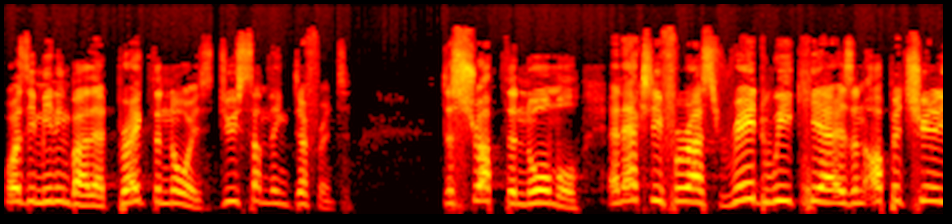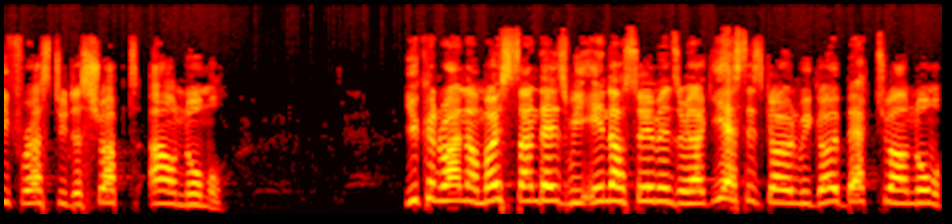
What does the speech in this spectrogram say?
What is he meaning by that? Break the noise, do something different, disrupt the normal. And actually, for us, Red Week here is an opportunity for us to disrupt our normal. You can right now, most Sundays we end our sermons and we're like, yes, let's go, and we go back to our normal.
